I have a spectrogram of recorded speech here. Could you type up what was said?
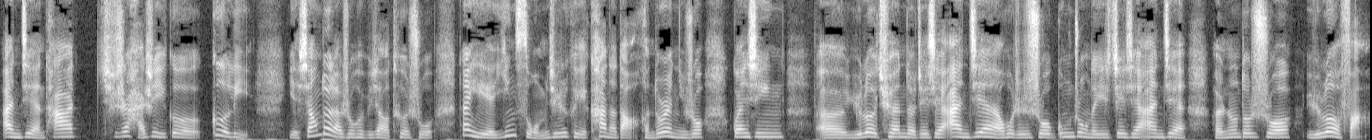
案件，它其实还是一个个例，也相对来说会比较特殊。但也因此，我们其实可以看得到，很多人你说关心呃娱乐圈的这些案件啊，或者是说公众的一这些案件，很多人都是说娱乐法。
